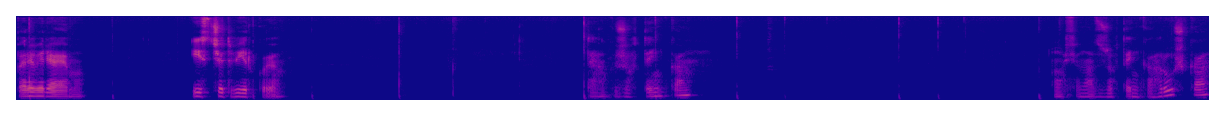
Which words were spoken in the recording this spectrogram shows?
Перевіряємо. Із четвіркою. Так, жовтенька. Ось у нас жовтенька грушка.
